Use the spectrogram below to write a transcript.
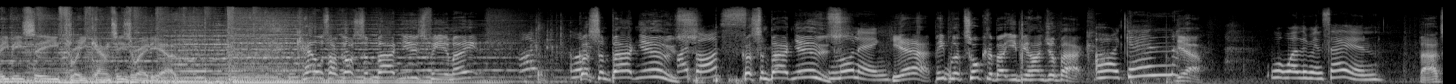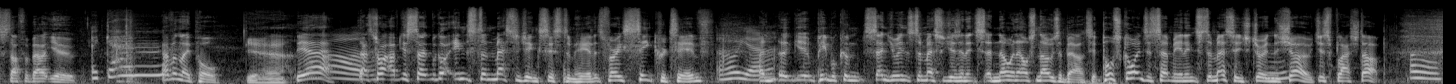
BBC Three Counties Radio. Kels, I've got some bad news for you, mate. Hi. Got some bad news. Hi, boss. Got some bad news. Good morning. Yeah, people are talking about you behind your back. Oh, again? Yeah, What have they been saying? bad stuff about you, Again? haven't they, Paul? Yeah. Yeah, Oh. that's right. I've just said we've got instant messaging system here that's very secretive. Oh, yeah. And uh, you, people can send you instant messages and it's and no one else knows about it. Paul Scoins has sent me an instant message during the Mhm. show. It just flashed up. Oh.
